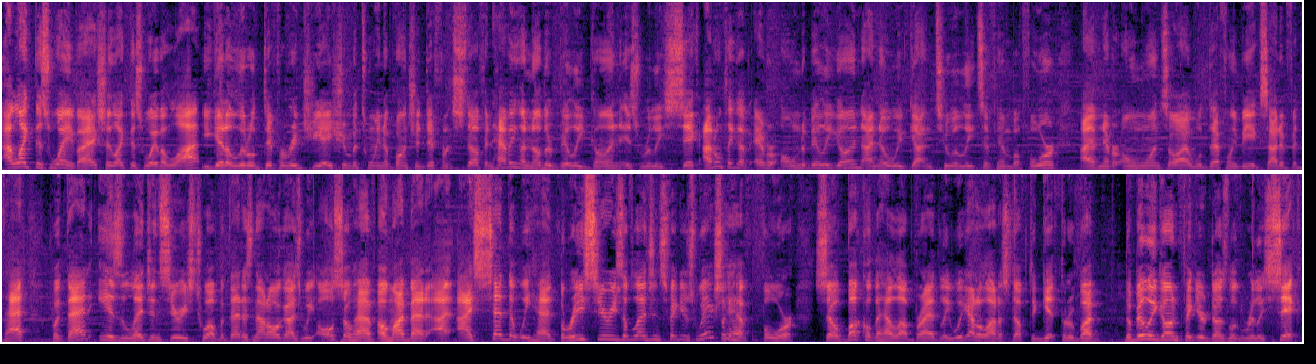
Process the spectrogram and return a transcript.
I like this wave. I actually like this wave a lot. You get a little differentiation between a bunch of different stuff, and having another Billy Gunn is really sick. I don't think I've ever owned a Billy Gunn. I know we've gotten two elites of him before. I have never owned one, so I will definitely be excited for that. But that is Legend Series 12. But that is not all, guys. We also have... Oh, my bad. I, I said that we had three series of Legends figures. We actually have four, so buckle the hell up, Bradley. We got a lot of stuff to get through, but the Billy Gunn figure does look really sick.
